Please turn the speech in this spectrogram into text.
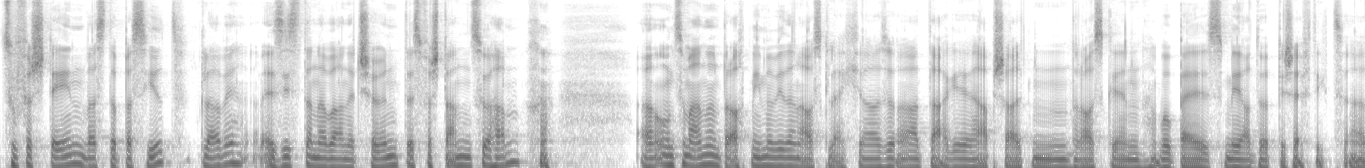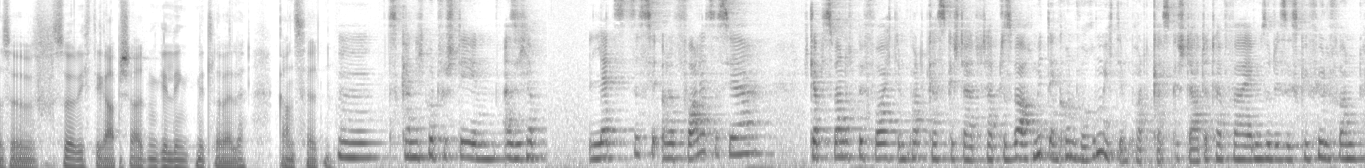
zu verstehen, was da passiert, glaube ich. Es ist dann aber auch nicht schön, das verstanden zu haben. Und zum anderen braucht man immer wieder einen Ausgleich, also Tage abschalten, rausgehen, wobei es mich auch dort beschäftigt. Also so richtig abschalten gelingt mittlerweile ganz selten. Hm, das kann ich gut verstehen. Also ich habe letztes oder vorletztes Jahr ich glaube, das war noch bevor ich den Podcast gestartet habe. Das war auch mit dem Grund, warum ich den Podcast gestartet habe, war eben so dieses Gefühl von,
